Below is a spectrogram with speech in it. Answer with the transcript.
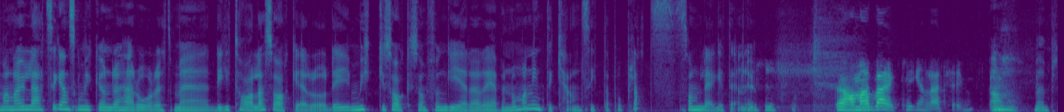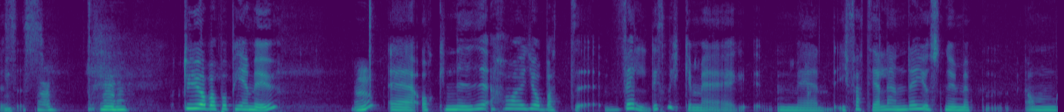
man har ju lärt sig ganska mycket under det här året med digitala saker och det är mycket saker som fungerar även om man inte kan sitta på plats som läget är nu. Det har man verkligen lärt sig. Ja, men precis. Mm. Du jobbar på PMU. Mm. Eh, och ni har jobbat väldigt mycket med, med, i fattiga länder just nu med om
